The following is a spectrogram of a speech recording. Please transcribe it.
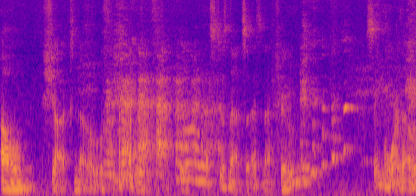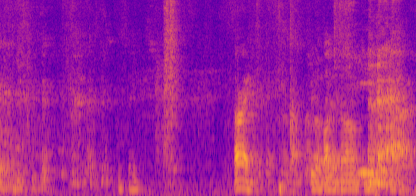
Oh, shucks, no. oh, that's just not so. That's not true. Say more though. You see. All right. Srimad Bhagavatam. ki jai.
